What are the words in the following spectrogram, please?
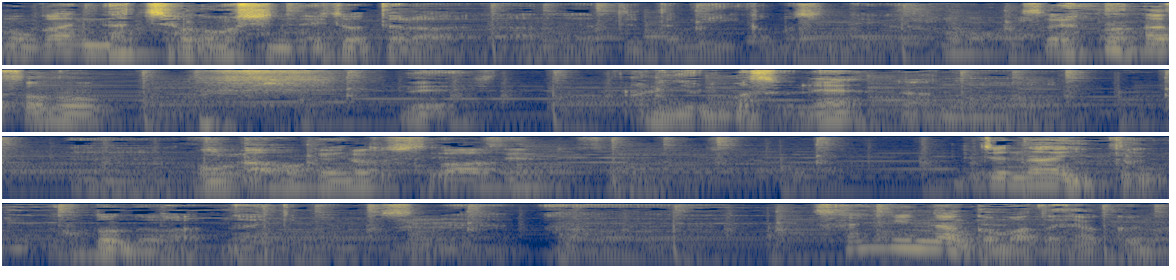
もうがんになっちゃうかもしれない人だったら、あの、やってってもいいかもしれないけど、それはその、ね、あれによりますよね。あの、うん、保保険として。100%そうじゃないと、ほとんどがないと思いますね。うん最近なんかまた100の、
